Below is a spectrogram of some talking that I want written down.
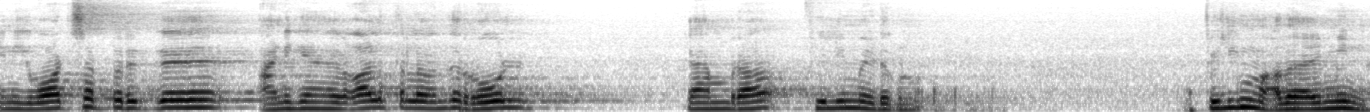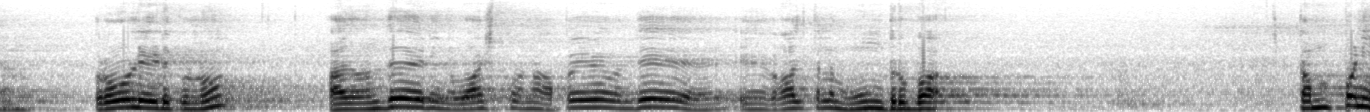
இன்றைக்கி வாட்ஸ்அப் இருக்குது அன்றைக்கி எங்கள் காலத்தில் வந்து ரோல் கேமரா ஃபிலிம் எடுக்கணும். ஃபிலிம் அது ஐ மீன் ரோல் எடுக்கணும். அது வந்து நீங்கள் வாஷ் பண்ணோம் அப்போவே வந்து எங்கள் காலத்தில் மூன்று ரூபா. கம்பெனி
